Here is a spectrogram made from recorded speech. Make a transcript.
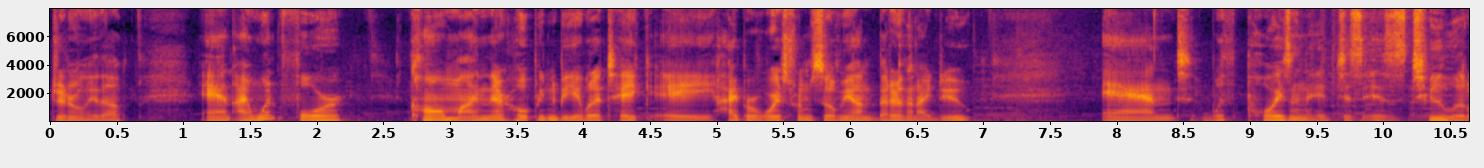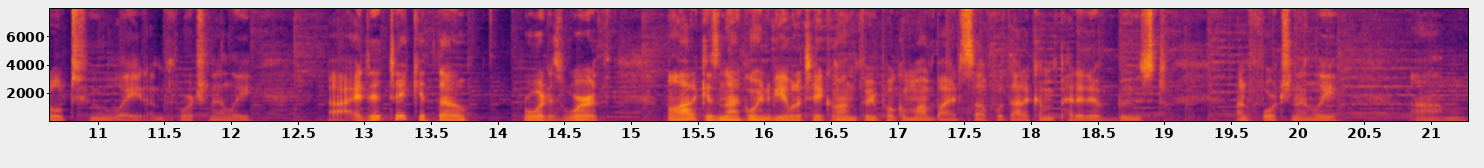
generally though. And I went for Calm Mind there, hoping to be able to take a Hyper Voice from Sylveon better than I do and with poison it just is too little too late unfortunately. Uh, I did take it though for what it's worth. Milotic is not going to be able to take on three Pokemon by itself without a competitive boost unfortunately. Um,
